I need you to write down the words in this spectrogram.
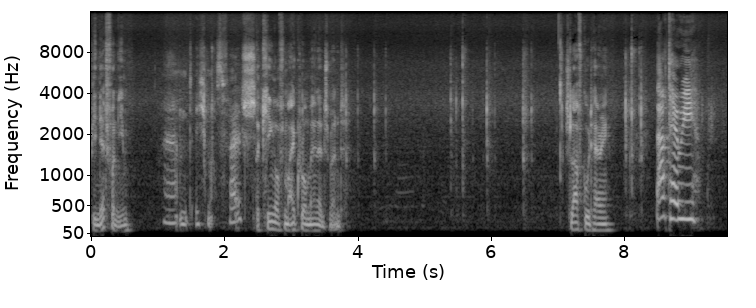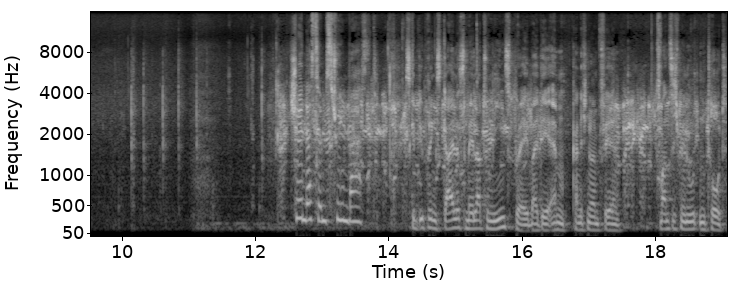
Wie nett von ihm. Ja, und ich mach's falsch. The King of Micromanagement. Schlaf gut, Harry. Nacht, Harry. Schön, dass du im Stream warst. Es gibt übrigens geiles Melatonin-Spray bei DM. Kann ich nur empfehlen. 20 Minuten tot.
